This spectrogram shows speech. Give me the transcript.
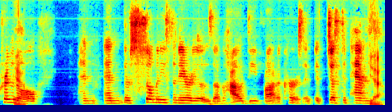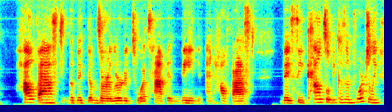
criminal. Yeah. And and there's so many scenarios of how deed fraud occurs. It, it just depends yeah. how fast the victims are alerted to what's happening and how fast they seek counsel. Because unfortunately,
